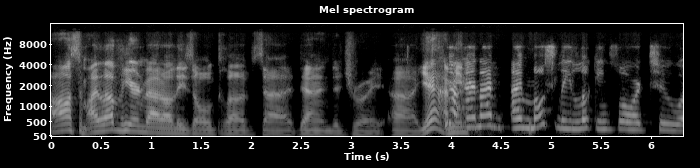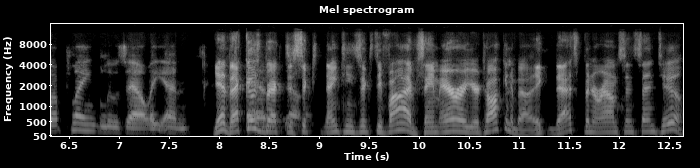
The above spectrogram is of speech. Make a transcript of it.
Awesome. I love hearing about all these old clubs uh, down in Detroit. Uh, yeah, I mean, and I'm I'm mostly looking forward to uh, playing Blues Alley, and yeah, that goes and, back to six, 1965, same era you're talking about. It, that's been around since then too.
